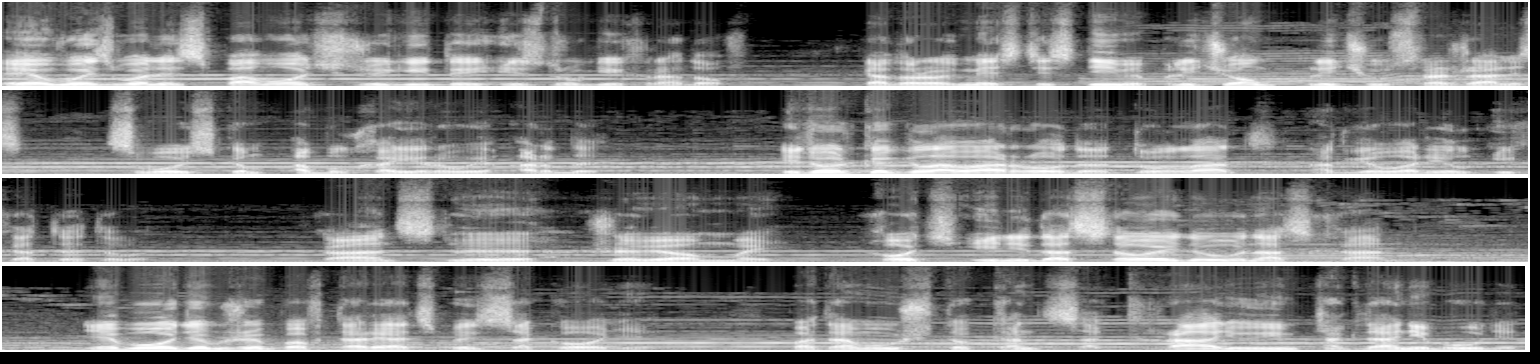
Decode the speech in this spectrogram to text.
Им вызвались помочь джигиты из других родов, которые вместе с ними плечом к плечу сражались с войском Абулхаировой Орды. И только глава рода Дулат отговорил их от этого. «В ханстве живем мы, хоть и недостойны у нас хан. Не будем же повторять беззаконие, потому что конца краю им тогда не будет.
